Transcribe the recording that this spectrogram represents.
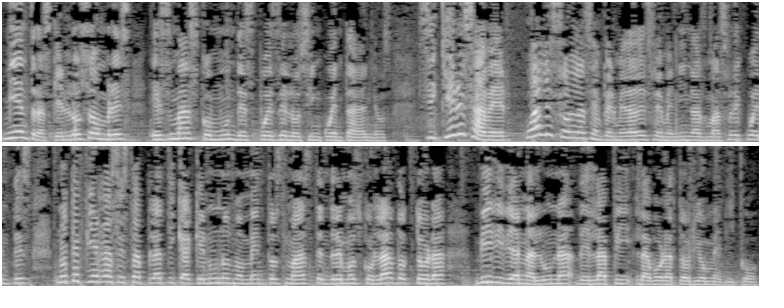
mientras que en los hombres es más común después de los 50 años. Si quieres saber cuáles son las enfermedades femeninas más frecuentes, no te pierdas esta plática que en unos momentos más tendremos con la doctora Viridiana Luna del API Laboratorio Médico.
